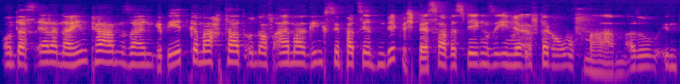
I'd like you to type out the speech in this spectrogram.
Und dass er dann dahin kam, sein Gebet gemacht hat und auf einmal ging es dem Patienten wirklich besser, weswegen sie ihn ja öfter gerufen haben. Also in,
